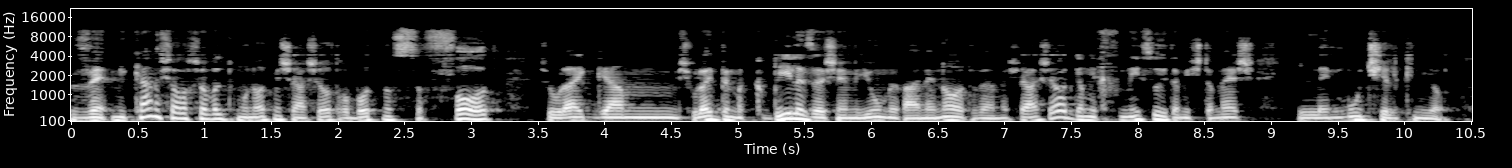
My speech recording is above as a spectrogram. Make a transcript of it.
ומכאן אפשר לחשוב על תמונות משעשעות רבות נוספות, שאולי גם, שאולי במקביל לזה שהן יהיו מרעננות ומשעשעות, גם יכניסו את המשתמש למוד של קניות.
